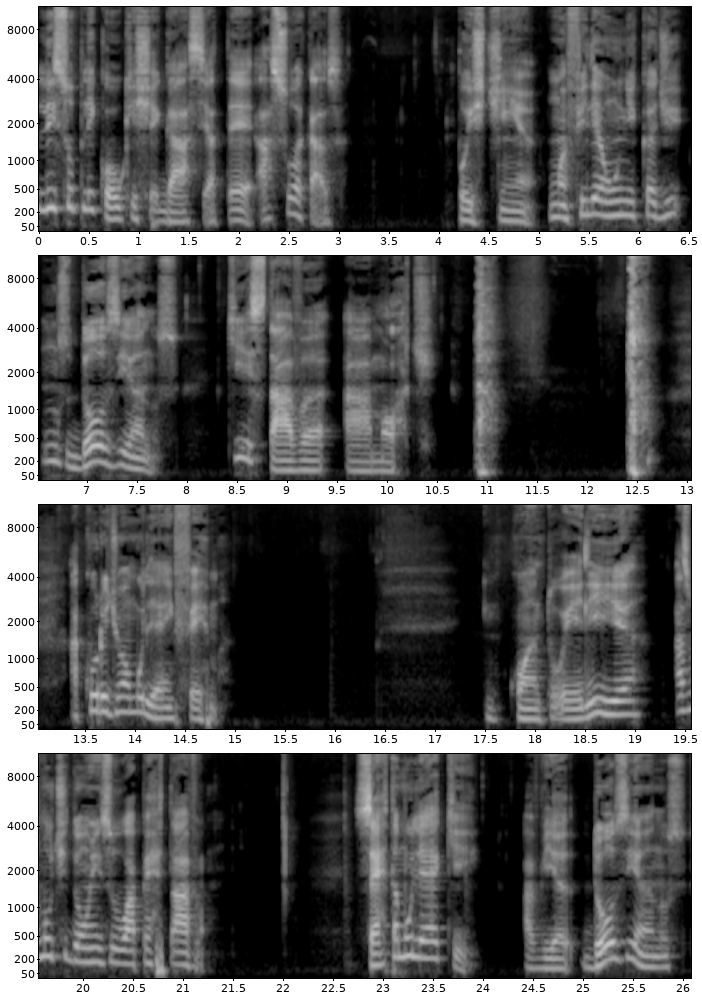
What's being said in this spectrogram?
lhe suplicou que chegasse até a sua casa, pois tinha uma filha única de uns doze anos que estava à morte. A cura de uma mulher enferma. Enquanto ele ia, as multidões o apertavam. Certa mulher que, havia doze anos,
